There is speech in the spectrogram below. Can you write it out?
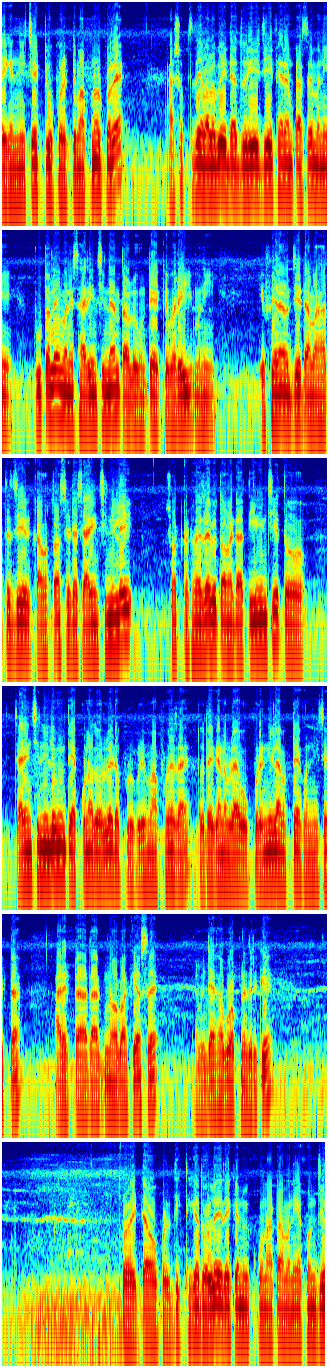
দেখেন নিচে একটু, উপর একটি মাপ নেওয়ার পরে, আর সবথেকে ভালো হবে এটা যদি যে ফ্রেমটা আছে মানে টোটালি মানে চার ইঞ্চি নেন, তাহলে কিন্তু একেবারেই মানে এই ফ্রেম যেটা আমার হাতে যে কাগজটা আছে সেটা চার ইঞ্চি নিলেই শর্টকাট হয়ে যাবে, তো আমি এটা তিন ইঞ্চি, তো চার ইঞ্চি নিলে কিন্তু এক কোনা ধরলে এটা পুরোপুরি মাপ হয়ে যায়। তো দেখেন আমরা উপরে নিলাম একটা, এখন নিচে একটা, আর একটা দাগ নেওয়া বাকি আছে। আমি দেখাবো আপনাদেরকে। তো এটা উপরের দিক থেকে ধরলে দেখেন ওই কোনাটা মানে এখন যে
